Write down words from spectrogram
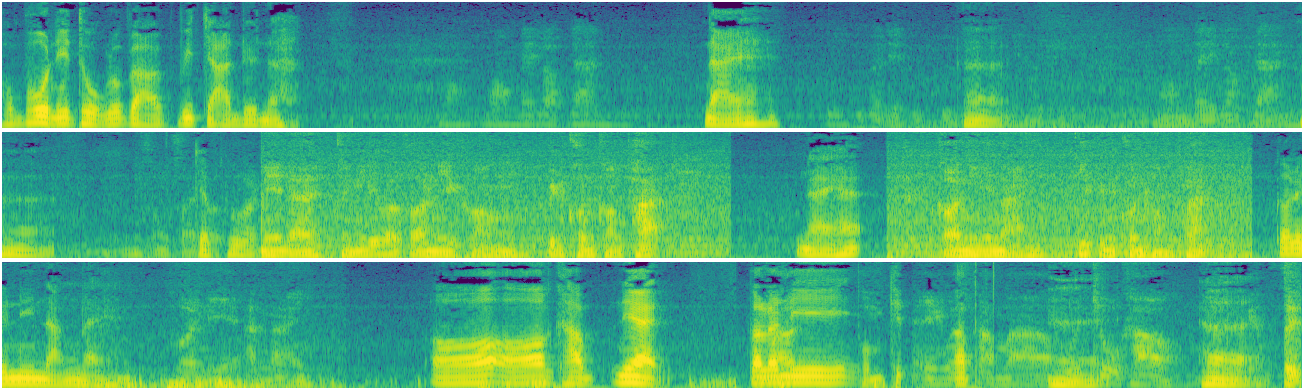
ผมพูดนี้ถูกหรือเปล่าวิจารณ์ด้วยนะมองในรอบด้าน ไหนมองได้รอบด้าน จะพูดนี่นะถึงเรียกว่ากรณีของเป็นคนของพระไหนฮะกรณีไหนที่เป็นคนของพระกรณีหนังไหนกรณีอันไหนอ๋ออ๋อครับ เนี่ย กรณีผมคิดเองว่าถ้ามาชั่วคราวสึก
